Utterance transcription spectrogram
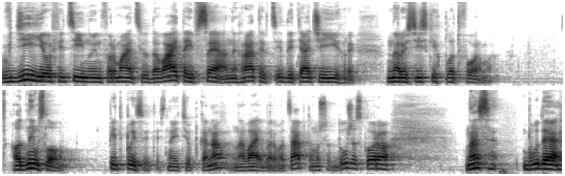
В дії офіційну інформацію давайте і все, а не грати в ці дитячі ігри на російських платформах. Одним словом, підписуйтесь на YouTube канал, на Viber, WhatsApp, тому що дуже скоро нас буде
